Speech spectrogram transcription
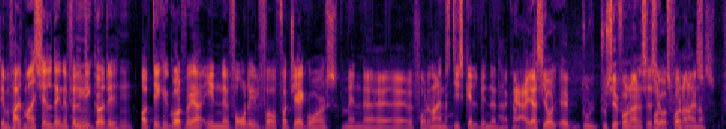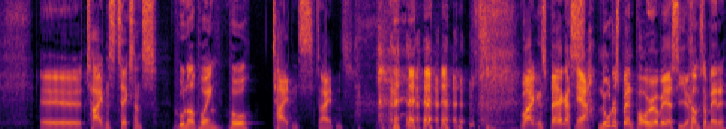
det er faktisk meget sjældent, at NFL mm. de gør det, mm. og det kan godt være en uh, fordel for, for Jaguars, men for the Niners, de skal vinde den her kamp. Ja, jeg siger, øh, du, du siger 49ers, jeg siger også 49ers. Niners. Øh, Titans, Texans. 100 point på Titans. Titans. Vikings, Packers. Ja. Nu er du spændt på at høre, hvad jeg siger. Kom så med det.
